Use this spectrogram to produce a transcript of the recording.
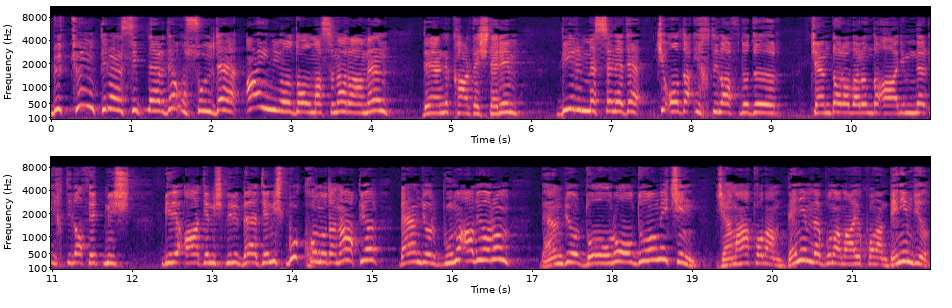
bütün prensiplerde, usulde aynı yolda olmasına rağmen değerli kardeşlerim bir meselede ki o da ihtilaflıdır. Kendi aralarında alimler ihtilaf etmiş. Biri A demiş, biri B demiş. Bu konuda ne yapıyor? Ben diyor bunu alıyorum. Ben diyor doğru olduğum için cemaat olan benim ve buna layık olan benim diyor.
